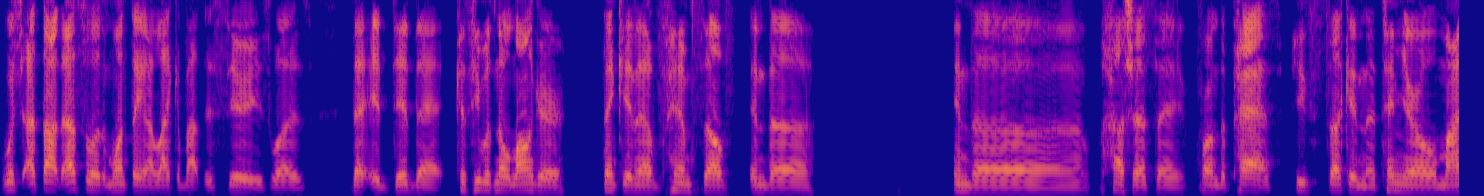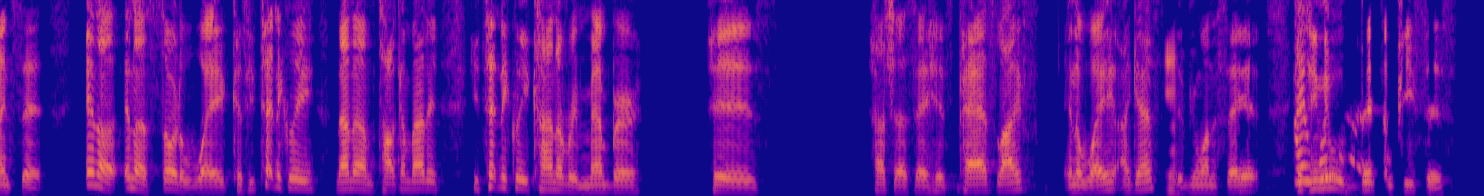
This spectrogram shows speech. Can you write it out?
which i thought that's what one thing i like about this series was that it did that because he was no longer thinking of himself in the in the how should I say from the past. He's stuck in the ten year old mindset in a in a sort of way because he technically now that I'm talking about it, he technically kind of remember his how should I say his past life in a way. I guess Mm. if you want to say it because he knew bits and pieces.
